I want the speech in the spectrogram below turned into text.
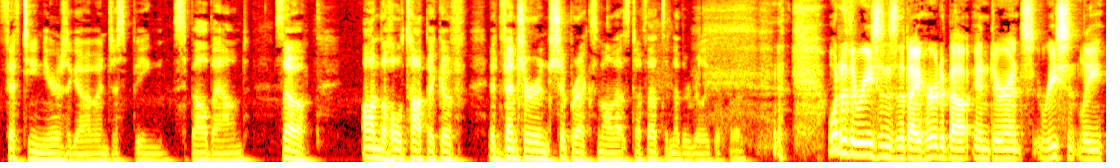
15 years ago and just being spellbound. So, on the whole topic of adventure and shipwrecks and all that stuff, that's another really good book. One of the reasons that I heard about endurance recently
